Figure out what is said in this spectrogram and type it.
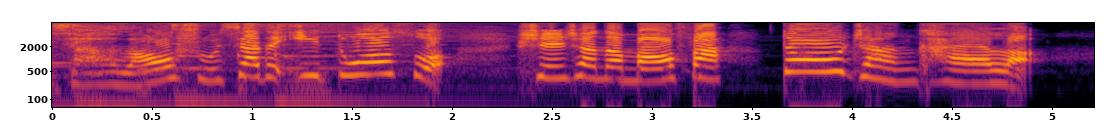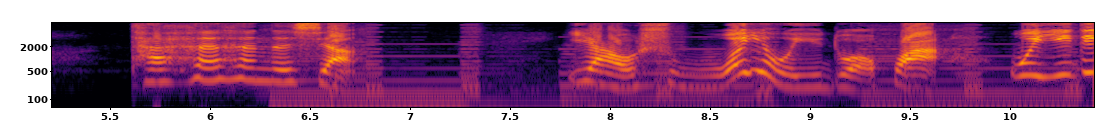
小老鼠吓得一哆嗦，身上的毛发都张开了。它恨恨地想：要是我有一朵花，我一定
